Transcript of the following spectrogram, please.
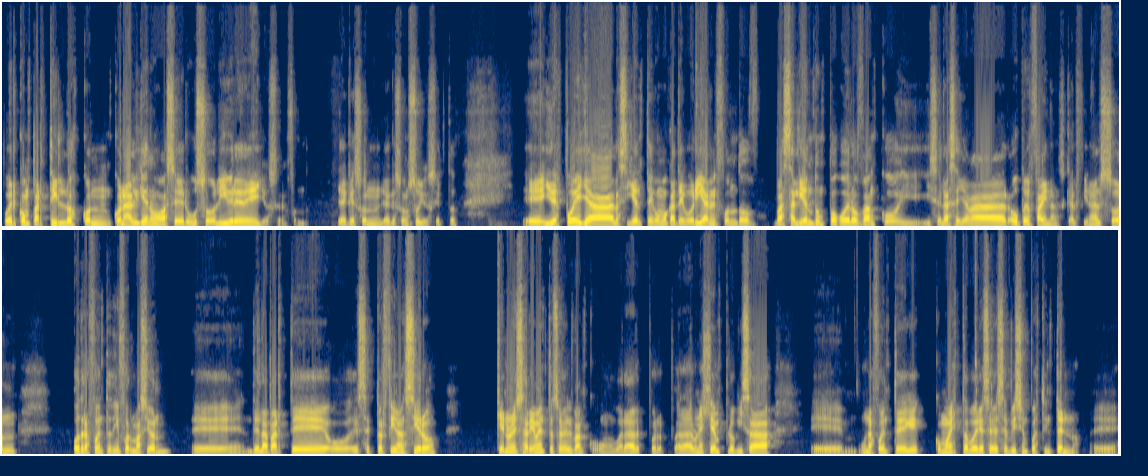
poder compartirlos con, con alguien o hacer uso libre de ellos, en el fondo, ya que son, ya que son suyos, ¿cierto? Eh, y después ya la siguiente como categoría, en el fondo, va saliendo un poco de los bancos y, se le hace llamar Open Finance, que al final son otras fuentes de información eh, de la parte o del sector financiero que no necesariamente son el banco. Como para, para dar un ejemplo, quizás eh, una fuente como esta podría ser el servicio impuesto interno. Eh,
